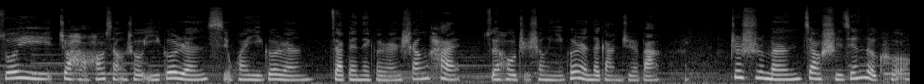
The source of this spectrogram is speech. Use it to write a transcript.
所以，就好好享受一个人喜欢一个人，再被那个人伤害，最后只剩一个人的感觉吧。这是门叫时间的课，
